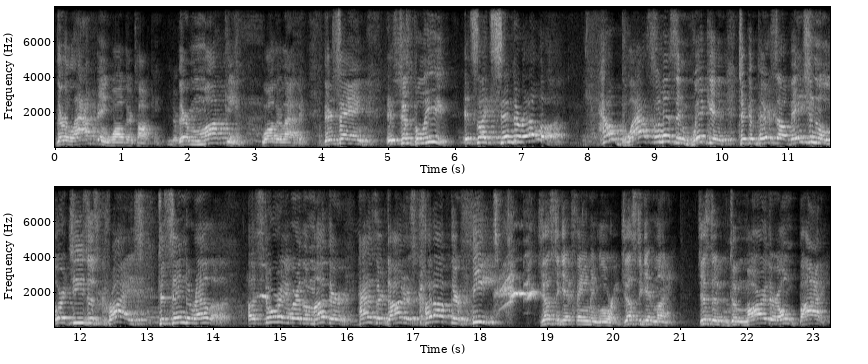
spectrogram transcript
They're laughing while they're talking. They're mocking while they're laughing. They're saying, it's just believe. It's like Cinderella. How blasphemous and wicked to compare salvation in the Lord Jesus Christ to Cinderella. A story where the mother has their daughters cut off their feet just to get fame and glory, just to get money, just to, to mar their own body.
